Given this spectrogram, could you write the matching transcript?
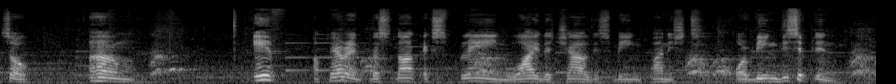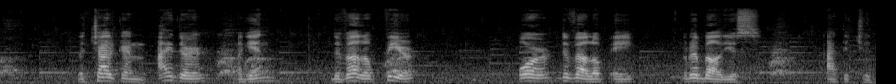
So, um, if a parent does not explain why the child is being punished or being disciplined, the child can either, again, develop fear or develop a rebellious attitude.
